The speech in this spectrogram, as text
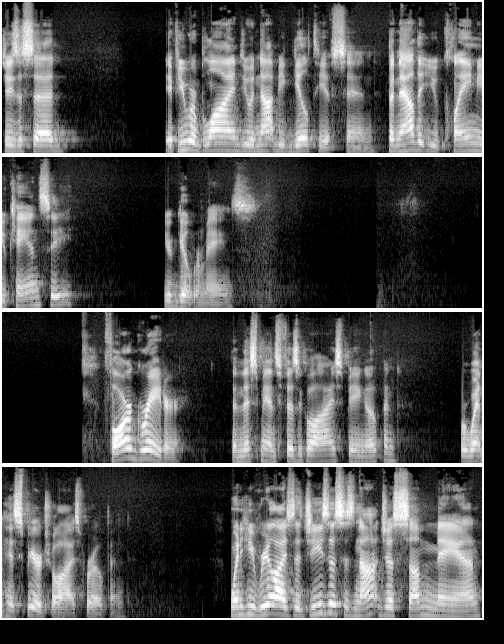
Jesus said, If you were blind, you would not be guilty of sin. But now that you claim you can see, your guilt remains. Far greater than this man's physical eyes being opened were when his spiritual eyes were opened. When he realized that Jesus is not just some man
